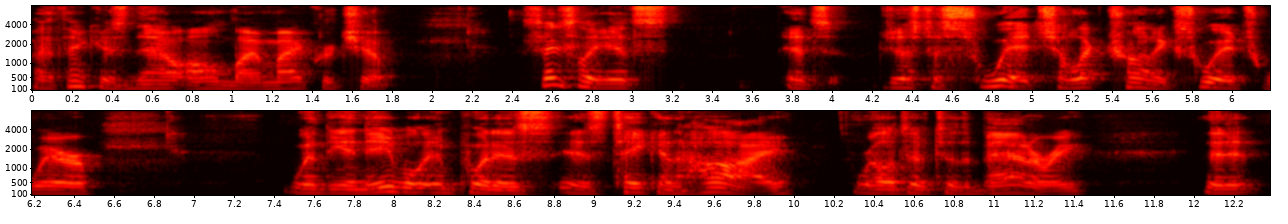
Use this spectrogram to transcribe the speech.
I think is now owned by Microchip. Essentially, it's it's just a switch, electronic switch, where when the enable input is, is taken high relative to the battery, that it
